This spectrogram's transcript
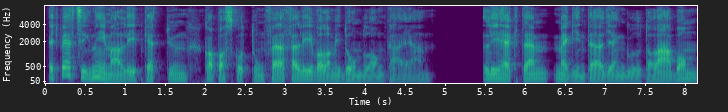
Egy percig némán lépkedtünk, kapaszkodtunk felfelé valami domblankáján. Lihegtem, megint elgyengült a lábam,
